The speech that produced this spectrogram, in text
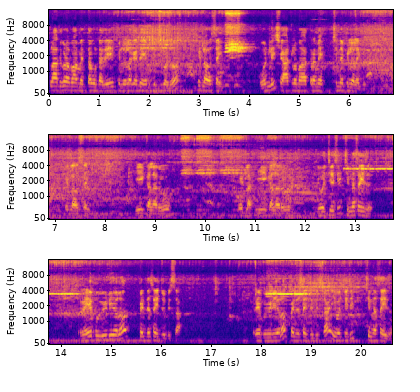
క్లాత్ కూడా బాగా మెత్తగా ఉంటుంది. పిల్లలకైతే ఏం గుచ్చుకోదు ఇట్లా వస్తాయి. ఓన్లీ షార్ట్లు మాత్రమే చిన్నపిల్లలకి ఇట్లా వస్తాయి. ఈ కలరు. ఇట్లా ఈ కలరు. ఇవి వచ్చేసి చిన్న సైజు. రేపు వీడియోలో పెద్ద సైజు చూపిస్తా. రేపు వీడియోలో పెద్ద సైజు చూపిస్తా. ఇవి వచ్చేసి చిన్న సైజు.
